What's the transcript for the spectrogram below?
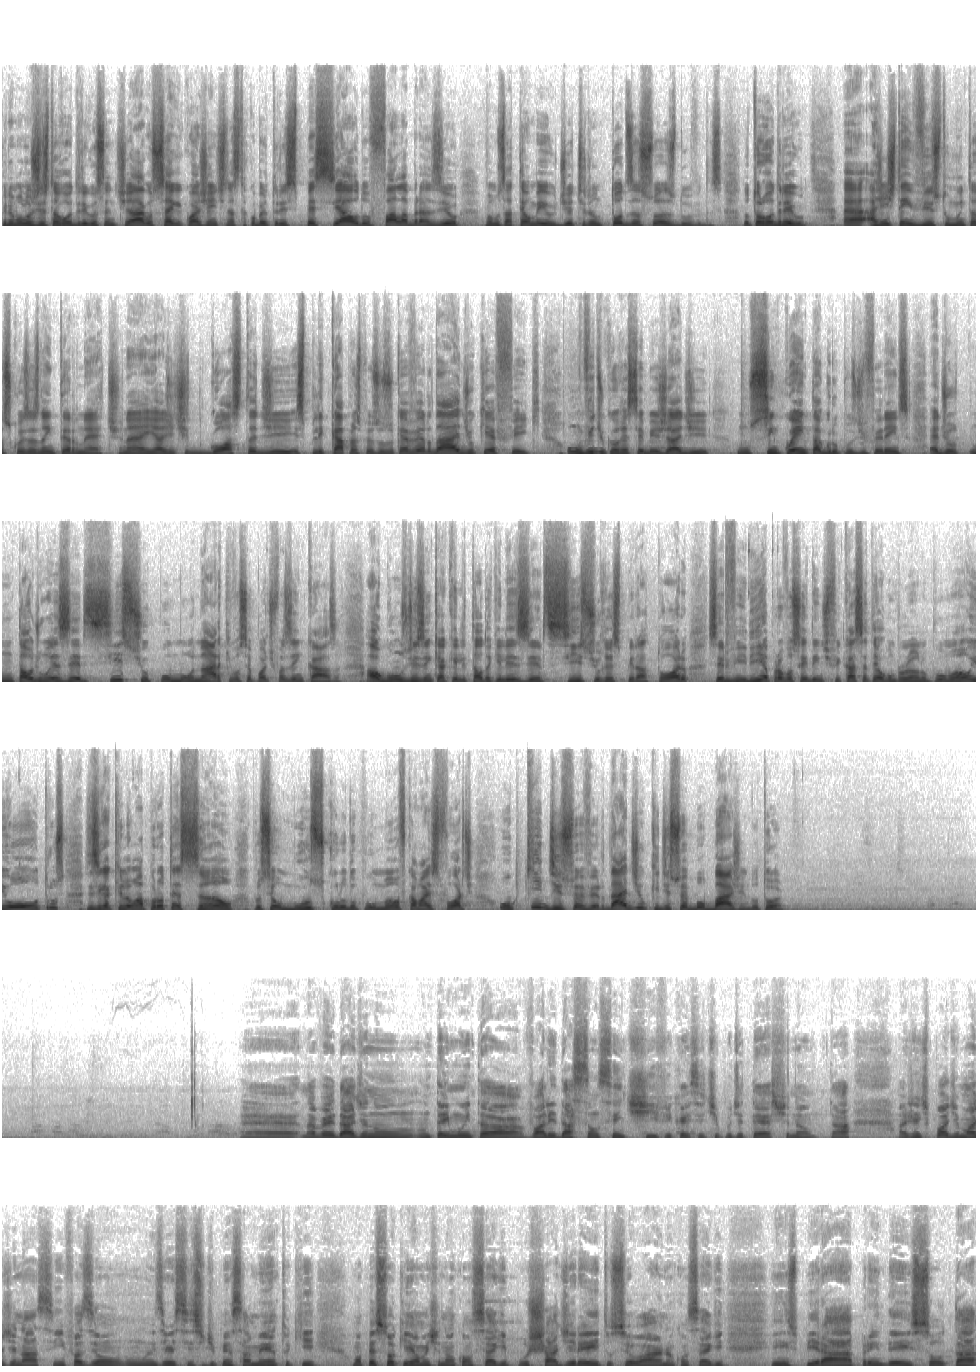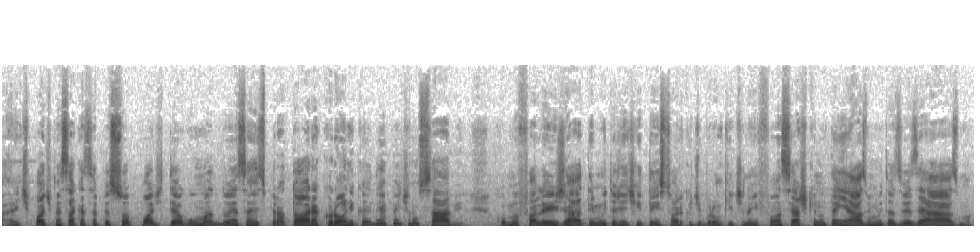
pneumologista Rodrigo Santiago segue com a gente nesta cobertura especial do Fala Brasil. Vamos até o meio-dia tirando todas as suas dúvidas. Doutor Rodrigo, eh, a gente tem visto muitas coisas na internet, né? E a gente gosta de explicar para as pessoas o que é verdade e o que é fake. Um vídeo que eu recebi já de uns 50 grupos diferentes é de um tal de um exercício pulmonar que você pode fazer em casa. Alguns dizem que aquele tal daquele exercício respiratório serviria para você identificar se tem algum problema no pulmão e outros dizem que aquilo é uma proteção para o seu músculo do pulmão ficar mais forte. O que disso é verdade e o que disso é bobagem, doutor? É, na verdade, não, não tem muita validação científica esse tipo de teste, não, tá? A gente pode imaginar assim, fazer um, um, exercício de pensamento que uma pessoa que realmente não consegue puxar direito o seu ar, não consegue inspirar, prender e soltar, a gente pode pensar que essa pessoa pode ter alguma doença respiratória crônica e de repente não sabe. Como eu falei já, tem muita gente que tem histórico de bronquite na infância e acha que não tem asma e muitas vezes é asma.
